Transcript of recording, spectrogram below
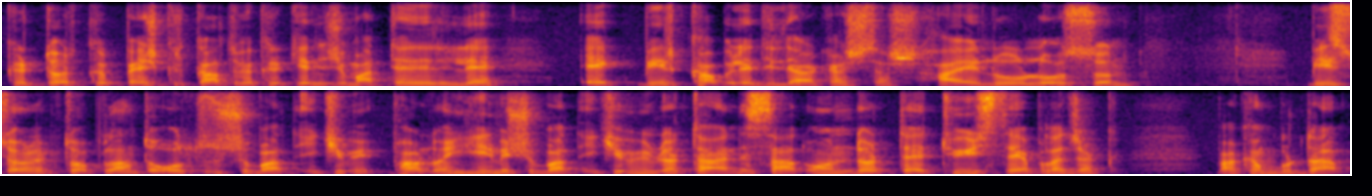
44, 45, 46 ve 47. maddeleriyle ek bir kabul edildi arkadaşlar. Hayırlı uğurlu olsun. Bir sonraki toplantı 30 Şubat 2000, pardon 20 Şubat 2024 tarihinde saat 14'te TÜİS'te yapılacak. Bakın burada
